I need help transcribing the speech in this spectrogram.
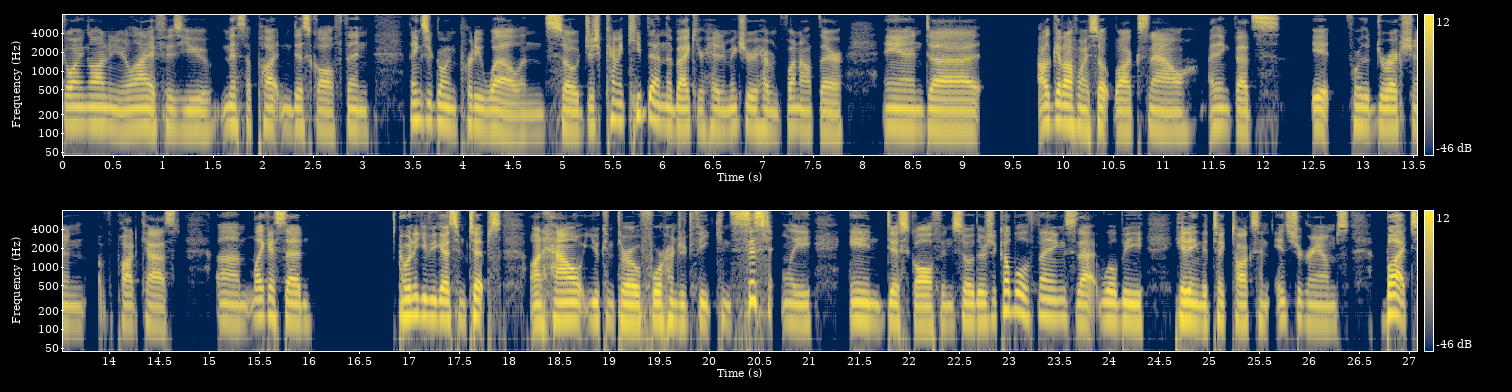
going on in your life is you miss a putt in disc golf then things are going pretty well. And so just kind of keep that in the back of your head and make sure you're having fun out there. And uh, i'll get off my soapbox now. I think that's it for the direction of the podcast. Um, like i said I want to give you guys some tips on how you can throw 400 feet consistently in disc golf. And so there's a couple of things that will be hitting the TikToks and Instagrams. But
